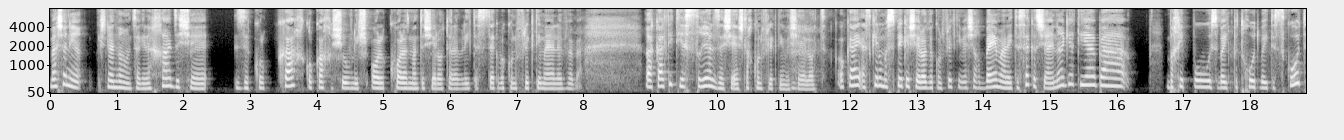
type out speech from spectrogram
מה שאני, שני דברים אני רוצה להגיד. אחד זה שזה כל כך כל כך חשוב לשאול כל הזמן את השאלות האלה ולהתעסק בקונפליקטים האלה. וב... רק אל תתייסרי על זה שיש לך קונפליקטים ושאלות, אוקיי? אז כאילו מספיק יש שאלות וקונפליקטים, יש הרבה מה להתעסק, אז שהאנרגיה תהיה ב... בחיפוש, בהתפתחות, בהתעסקות,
